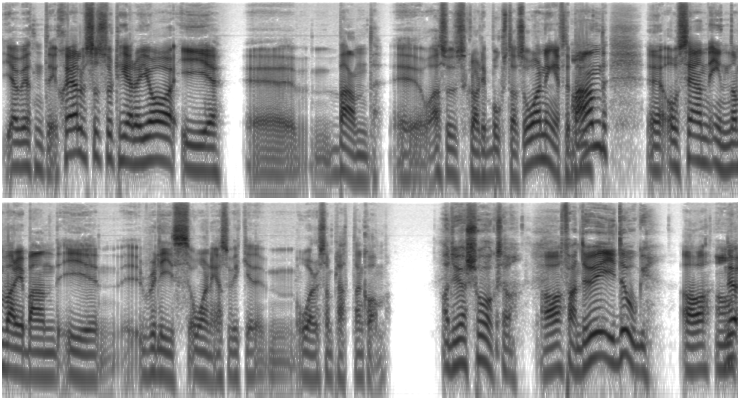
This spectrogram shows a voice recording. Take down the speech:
jag vet inte, själv så sorterar jag i band, eh, alltså såklart i bokstavsordning efter Ja. band, eh, och sen inom varje band i releaseordning, alltså vilket år som plattan kom. ja, du gör så också. Ja. Fan, du är idog. Ja, Ja. Nu,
